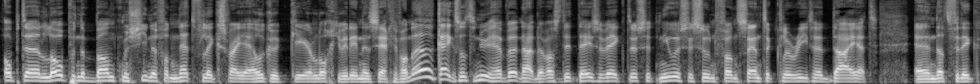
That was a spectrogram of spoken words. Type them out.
op de lopende bandmachine van Netflix, waar je elke keer log je weer in en zeg je van, oh, kijk eens wat we nu hebben. Nou, er was dit deze week dus het nieuwe seizoen van Santa Clarita Diet. En dat vind ik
